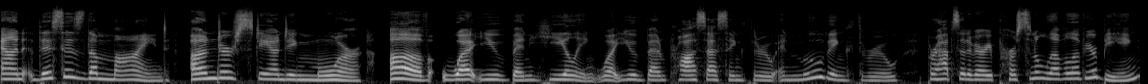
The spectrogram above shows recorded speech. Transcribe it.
And this is the mind understanding more of what you've been healing, what you've been processing through and moving through, perhaps at a very personal level of your being.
